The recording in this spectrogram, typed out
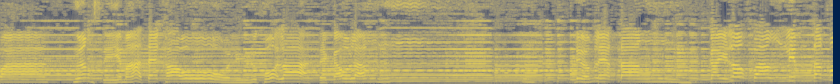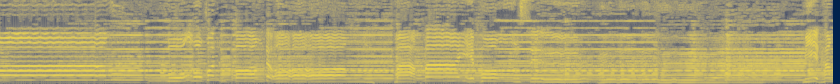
ว่า เมืองเสมาแต่เขาหรือโคราชแต่เกาลัง เดิมแลกตัง ไก่เลาะฟังริมตะคองฝูงหมูคนปองดอง มากมายพงเสือมีทั้ง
